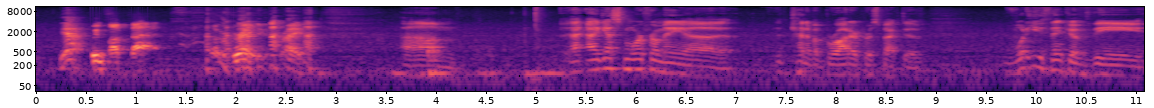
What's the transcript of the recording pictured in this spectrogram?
Yeah. we love that. Oh, great. right. Um, I, I guess more from a uh, kind of a broader perspective. What do you think of the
